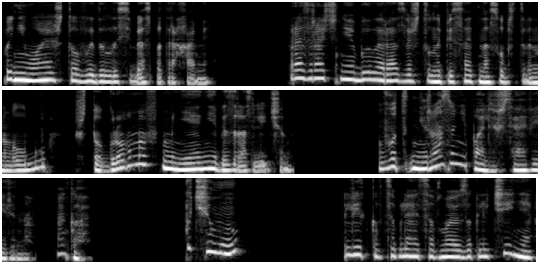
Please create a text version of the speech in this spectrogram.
понимая, что выдала себя с потрохами. Прозрачнее было разве что написать на собственном лбу, что Громов мне не безразличен. Вот ни разу не палишься, Аверина. Ага. Почему? Литка вцепляется в мое заключение,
